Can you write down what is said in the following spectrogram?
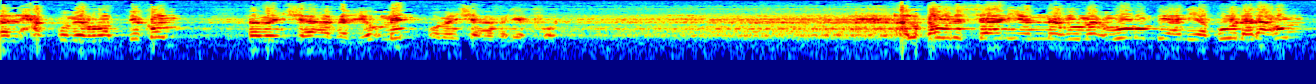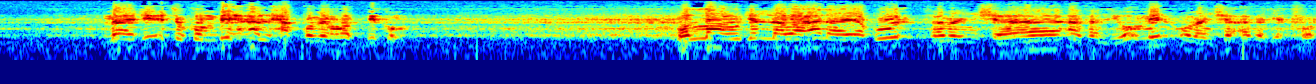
الحق من ربكم فمن شاء فليؤمن ومن شاء فليكفر. القول الثاني أنه مأمور بأن يقول لهم ما جئتكم به الحق من ربكم. والله جل وعلا يقول فمن شاء فليؤمن ومن شاء فليكفر.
